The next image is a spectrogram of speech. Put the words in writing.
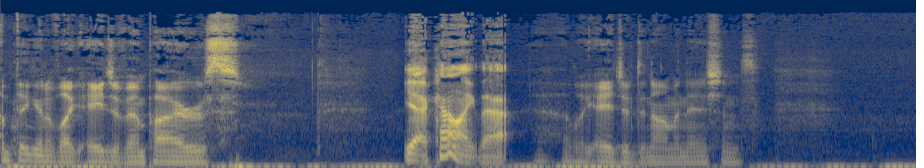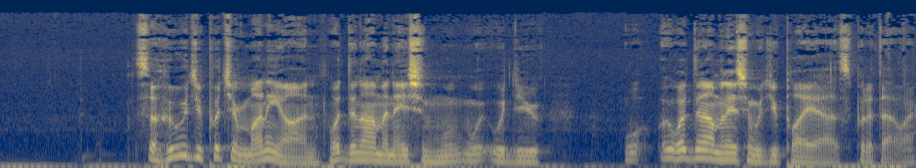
I'm thinking of like Age of Empires, Yeah, kind of like that. like Age of Denominations. So who would you put your money on? What denomination w- would you? wh- What denomination would you play as? Put it that way.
